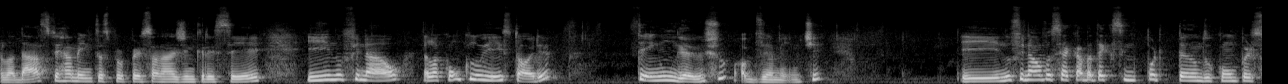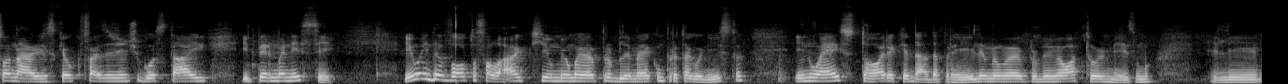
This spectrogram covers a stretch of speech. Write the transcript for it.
ela dá as ferramentas para o personagem crescer e no final ela conclui a história. Tem um gancho, obviamente, e no final você acaba até que se importando com personagens, que é o que faz a gente gostar e, e permanecer. Eu ainda volto a falar que o meu maior problema é com o protagonista e não é a história que é dada para ele, o meu maior problema é o ator mesmo. Ele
